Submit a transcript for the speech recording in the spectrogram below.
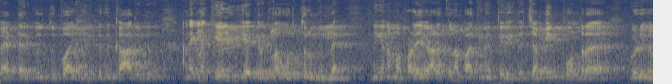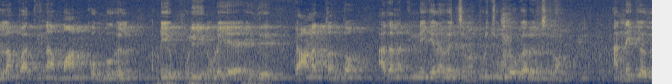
வேட்டை இருக்குது துப்பாக்கி இருக்குது கார் இருக்குது. அன்றைக்கெல்லாம் கேள்வி கேட்குறதுக்கெல்லாம் ஒருத்தரும் இல்லை. நீங்கள் நம்ம பழைய காலத்துலாம் பார்த்தீங்கன்னா தெரியும். இந்த ஜமீன் போன்ற வீடுகள்லாம் பார்த்தீங்கன்னா மான் கொம்புகள் அப்படியே புலியினுடைய இது யானை தந்தம் அதெல்லாம் இன்றைக்கெல்லாம் வச்சோமே பிடிச்சி உள்ளே உட்கார வச்சுருவாங்க. அன்னைக்கு அது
